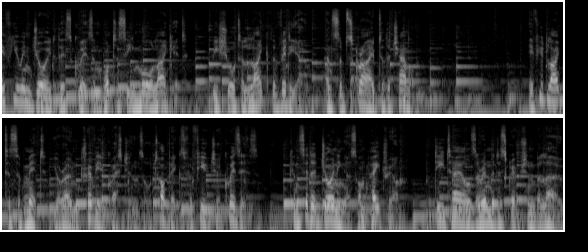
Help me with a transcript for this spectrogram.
If you enjoyed this quiz and want to see more like it, be sure to like the video and subscribe to the channel. If you'd like to submit your own trivia questions or topics for future quizzes, consider joining us on Patreon. Details are in the description below.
